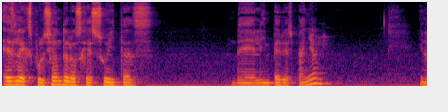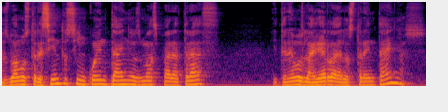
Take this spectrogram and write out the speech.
es la expulsión de los jesuitas del imperio español. Y nos vamos 350 años más para atrás y tenemos la guerra de los 30 años.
